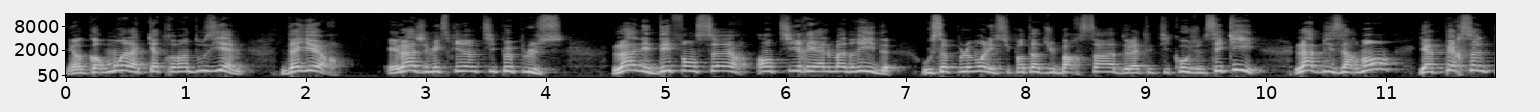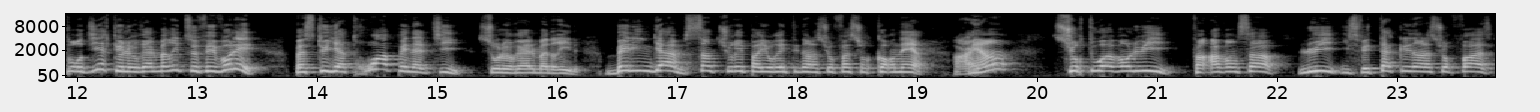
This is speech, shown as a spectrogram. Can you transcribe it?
Et encore moins la 92e. D'ailleurs, et là, je vais m'exprimer un petit peu plus. Là, les défenseurs anti-Real Madrid, ou simplement les supporters du Barça, de l'Atlético, je ne sais qui, là, bizarrement, il y a personne pour dire que le Real Madrid se fait voler. Parce qu'il y a trois penalties sur le Real Madrid. Bellingham, ceinturé par Llorente dans la surface sur corner, rien. Surtout avant lui, enfin avant ça, lui, il se fait tacler dans la surface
